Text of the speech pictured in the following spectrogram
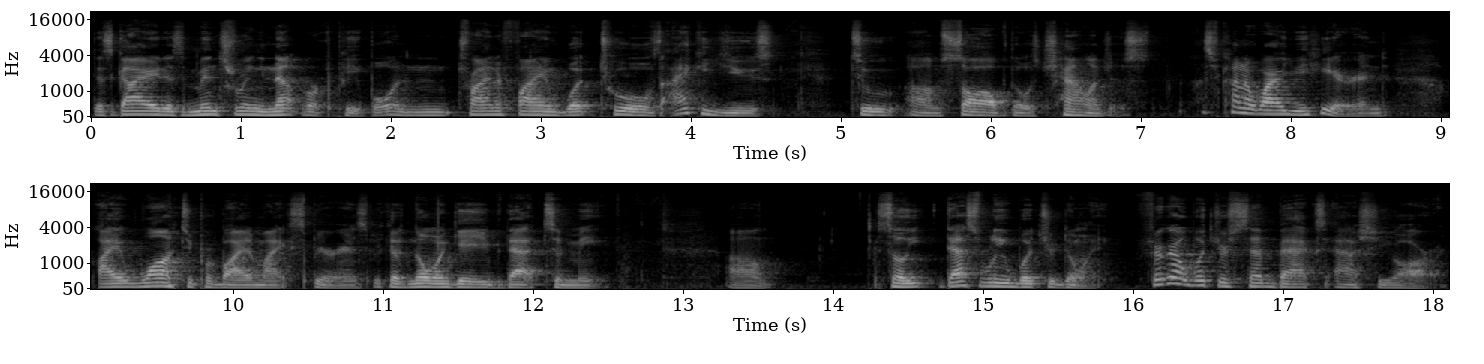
This guy is mentoring network people and trying to find what tools I could use to um, solve those challenges. That's kind of why you're here. And I want to provide my experience because no one gave that to me. Um, so that's really what you're doing. Figure out what your setbacks actually are.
